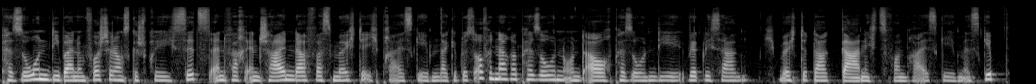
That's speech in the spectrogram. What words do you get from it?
Person, die bei einem Vorstellungsgespräch sitzt, einfach entscheiden darf, was möchte ich preisgeben. Da gibt es offenere Personen und auch Personen, die wirklich sagen, ich möchte da gar nichts von preisgeben. Es gibt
